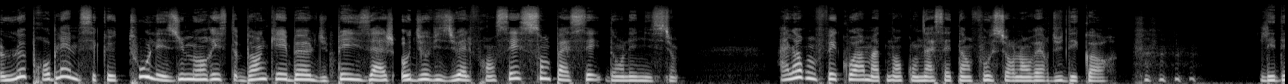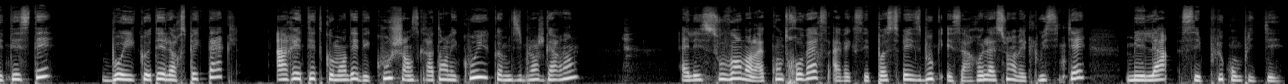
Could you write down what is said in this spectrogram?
Le problème, c'est que tous les humoristes bankable du paysage audiovisuel français sont passés dans l'émission. Alors on fait quoi maintenant qu'on a cette info sur l'envers du décor? Les détester? Boycotter leur spectacle? Arrêter de commander des couches en se grattant les couilles, comme dit Blanche Gardin? Elle est souvent dans la controverse avec ses posts Facebook et sa relation avec Louis C.K., mais là, c'est plus compliqué.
